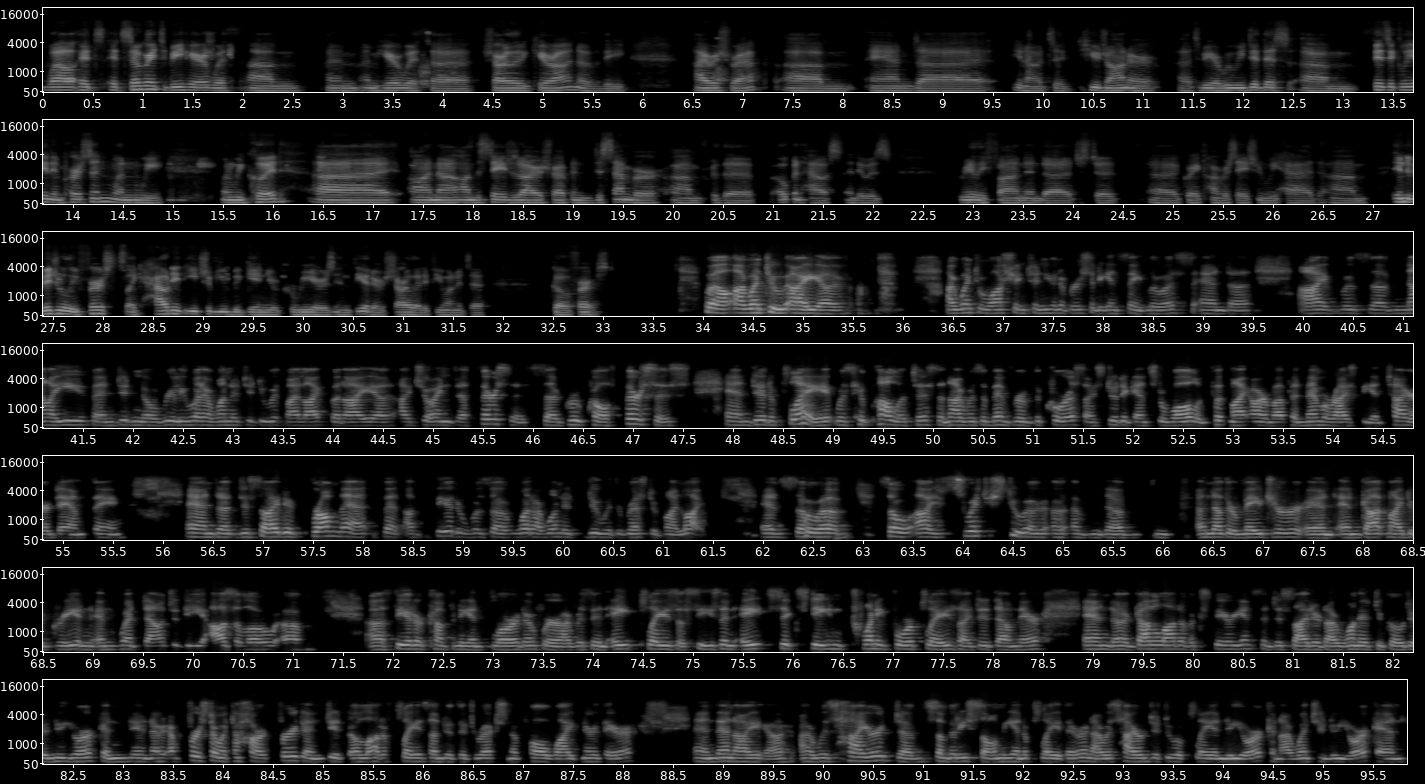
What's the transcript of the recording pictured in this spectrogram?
well, it's it's so great to be here with um, I'm I'm here with uh, Charlotte and Ciaran of the Irish Rep, um, and uh, you know it's a huge honor uh, to be here. We, we did this um, physically and in person when we when we could uh, on uh, on the stage of Irish Rep in December um, for the open house, and it was really fun and uh, just a, a, great conversation we had. Um, individually, first, like how did each of you begin your careers in theater? Charlotte, if you wanted to go first. Well, I went to I uh, I went to Washington University in St. Louis, and uh, I was uh, naive and didn't know really what I wanted to do with my life. But I uh, I joined a Thyrsus, a group called Thyrsus, and did a play. It was Hippolytus, and I was a member of the chorus. I stood against a wall and put my arm up and memorized the entire damn thing and uh, decided from that that uh, theater was uh, what I wanted to do with the rest of my life. And so, uh, so I switched to a, a, a, another major and, and got my degree and, and went down to the Asolo um, uh, Theater Company in Florida, where I was in eight plays a season, eight, 16, 24 plays I did down there, and uh, got a lot of experience and decided I wanted to go to New York. And, and I, first I went to Hartford and did a lot of plays under the direction of Paul Weidner there. And then I, uh, I was hired, um, somebody saw me in a play there and I was hired to do a play in New York and I went to New York and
